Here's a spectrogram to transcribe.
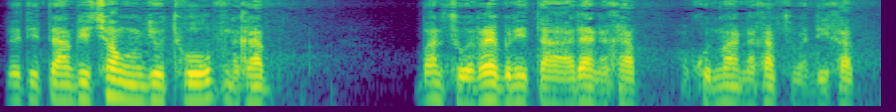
หรือติดตามที่ช่อง YouTube นะครับ บ้านสวนไร่มณีตาได้นะครับ ขอบคุณมากนะครับ สวัสดีครับ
